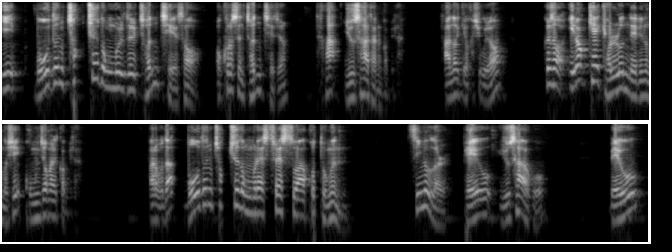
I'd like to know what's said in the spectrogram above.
이 모든 척추 동물들 전체에서 어크로스는 전체죠. 다 유사하다는 겁니다. 단어 기억하시고요. 그래서 이렇게 결론 내리는 것이 공정할 겁니다. 바로 보다 모든 척추 동물의 스트레스와 고통은 similar, 매우 유사하고 매우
